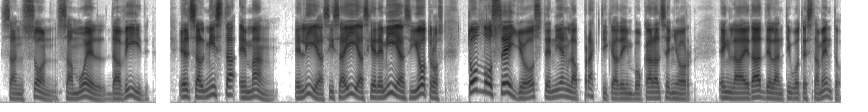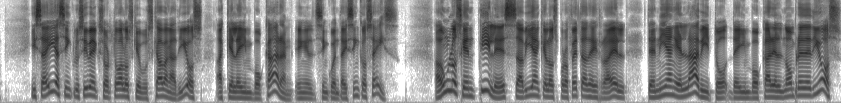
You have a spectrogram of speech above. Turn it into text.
Sansón, Samuel, David, el salmista Emán, Elías, Isaías, Jeremías y otros, todos ellos tenían la práctica de invocar al Señor en la edad del Antiguo Testamento. Isaías inclusive exhortó a los que buscaban a Dios a que le invocaran en el 55.6. Aún los gentiles sabían que los profetas de Israel tenían el hábito de invocar el nombre de Dios,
